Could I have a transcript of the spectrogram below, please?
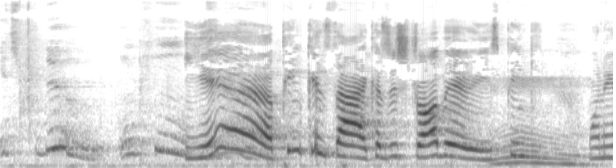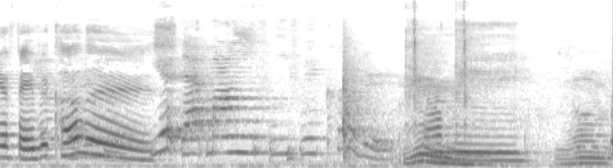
It's blue and pink. Yeah, pink inside because it's strawberries. Pink, mm. one of your favorite colors. Yeah, that my favorite color. Mm. Yummy. Yum.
